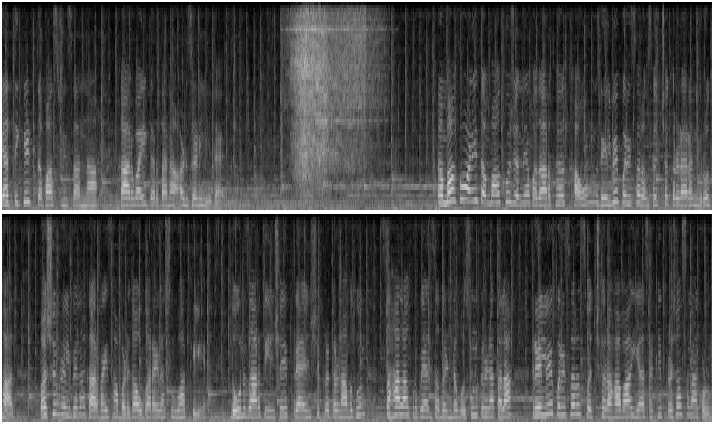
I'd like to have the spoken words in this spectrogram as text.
या तिकीट तपासणीसांना कारवाई करताना अडचणी येत आहेत. तंबाखू आणि तंबाखूजन्य पदार्थ खाऊन रेल्वे परिसर अस्वच्छ करणाऱ्यांविरोधात पश्चिम रेल्वेनं कारवाईचा बडगा उगारायला सुरुवात केली आहे. दोन हजार तीनशे त्र्याऐंशी प्रकरणामधून सहा लाख रुपयांचा दंड वसूल करण्यात आला. रेल्वे परिसर स्वच्छ राहावा यासाठी प्रशासनाकडून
